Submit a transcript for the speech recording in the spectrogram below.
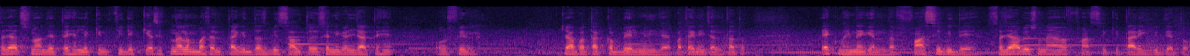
सज़ा सुना देते हैं, लेकिन फिर एक केस इतना लंबा चलता है कि दस बीस साल तो ऐसे निकल जाते हैं और फिर क्या पता कब बेल मिल जाए, पता ही नहीं चलता। तो एक महीने के अंदर फांसी भी दे, सज़ा भी सुनाए और फांसी की तारीख भी दे तो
